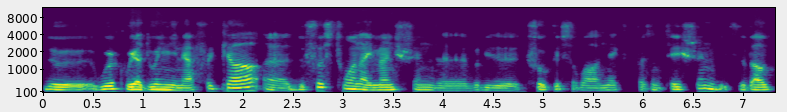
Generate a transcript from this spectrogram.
the work we are doing in Africa. Uh, the first one I mentioned uh, will be the focus of our next presentation. It's about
